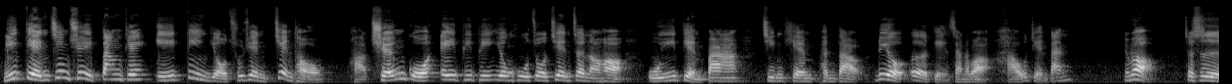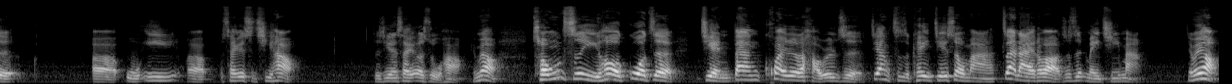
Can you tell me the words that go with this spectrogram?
你点进去当天一定有出现箭头。好，全国 A P P 用户做见证了哈，五一点八今天喷到六二点三，好不好？好简单，有没有？这是呃五一呃三月十七号，这今天三月二十五号，有没有？从此以后过着简单快乐的好日子，这样子可以接受吗？再来的话，这是美琪嘛，有没有？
